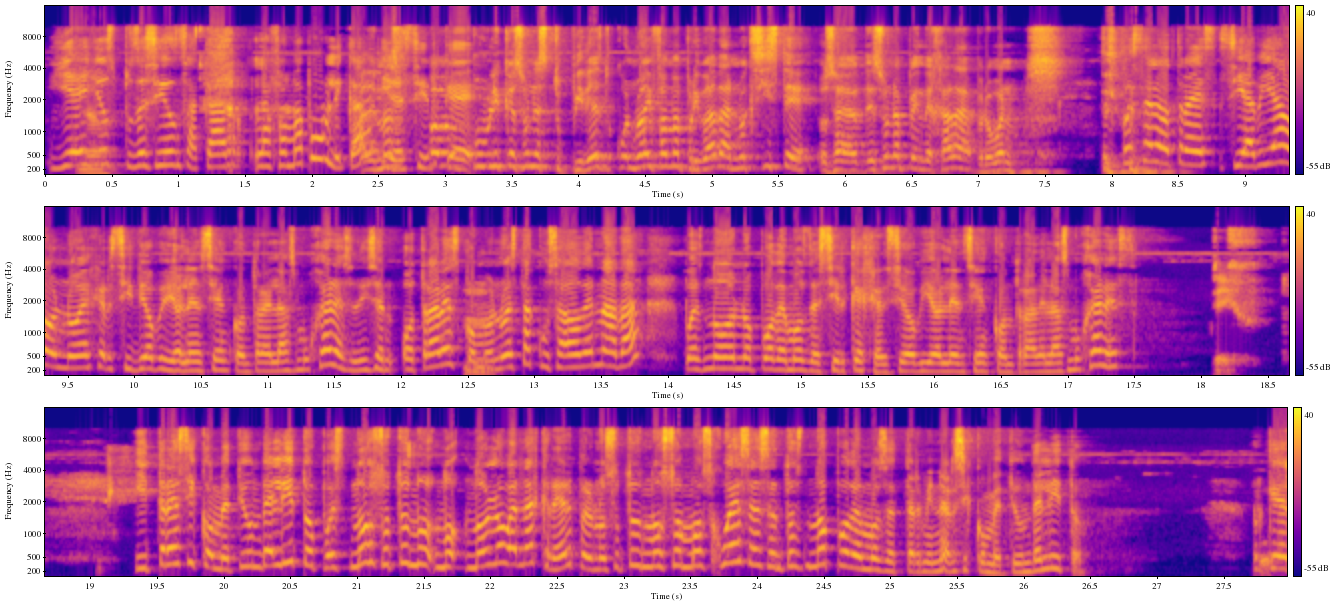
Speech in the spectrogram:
Y ellos pues decidieron sacar la fama pública Además, y decir fama que... pública es una estupidez. No hay fama privada, no existe. O sea, es una pendejada, pero bueno. Después la otra es si había o no ejercido violencia en contra de las mujeres. Dicen, otra vez, como no está acusado de nada, pues no, no podemos decir que ejerció violencia en contra de las mujeres. Hijo. Y tres, si cometió un delito, pues nosotros no, no, no lo van a creer, pero nosotros no somos jueces, entonces no podemos determinar si cometió un delito. Porque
